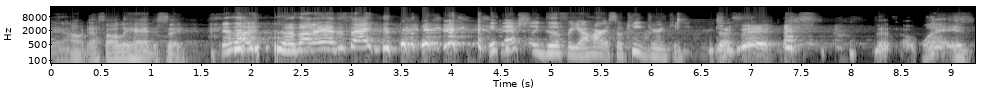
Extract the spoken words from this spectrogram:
Yeah, that's all they had to say. That's all, that's all they had to say. it's actually good for your heart, so keep drinking. That's it. That's, that's what is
